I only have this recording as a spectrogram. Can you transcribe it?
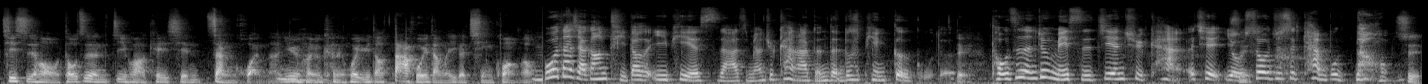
其实哈，投资人的计划可以先暂缓啊，因为很有可能会遇到大回档的一个情况哦。不过大侠刚刚提到的 EPS 啊，怎么样去看啊，等等，都是偏个股的。对，投资人就没时间去看，而且有时候就是看不懂。是，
